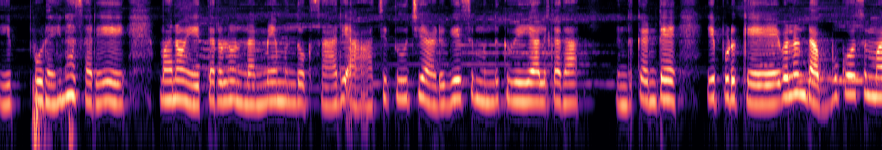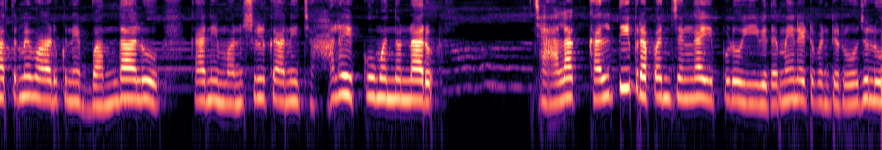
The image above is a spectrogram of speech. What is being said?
ఎప్పుడైనా సరే మనం ఇతరులు నమ్మే ముందు ఒకసారి ఆచితూచి అడుగేసి ముందుకు వేయాలి కదా. ఎందుకంటే ఇప్పుడు కేవలం డబ్బు కోసం మాత్రమే వాడుకునే బంధాలు కానీ మనుషులు కానీ చాలా ఎక్కువ మంది ఉన్నారు. చాలా కల్తీ ప్రపంచంగా ఇప్పుడు ఈ విధమైనటువంటి రోజులు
